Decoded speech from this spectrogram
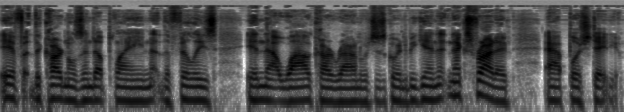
if the Cardinals end up playing the Phillies in that wild card round, which is going to begin next Friday at Busch Stadium.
